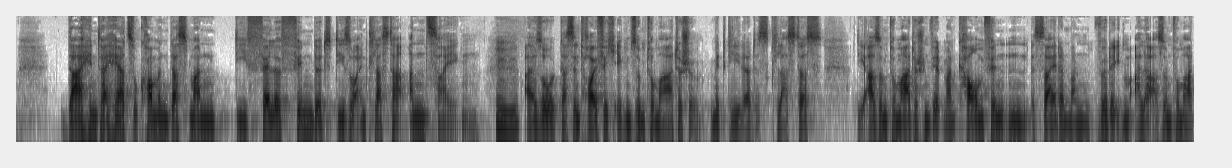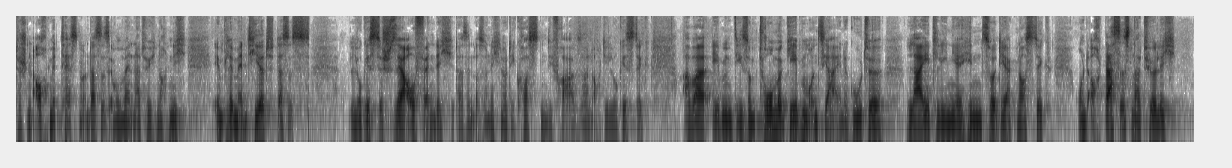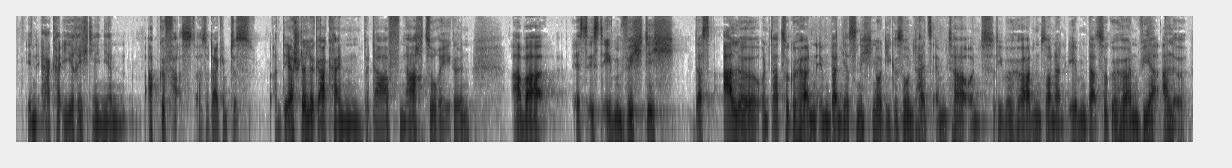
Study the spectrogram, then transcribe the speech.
da hinterherzukommen, dass man die Fälle findet, die so ein Cluster anzeigen. Mhm. Also das sind häufig eben symptomatische Mitglieder des Clusters, die asymptomatischen wird man kaum finden, es sei denn, man würde eben alle asymptomatischen auch mittesten. Und das ist im Moment natürlich noch nicht implementiert. Das ist logistisch sehr aufwendig. Da sind also nicht nur die Kosten die Frage, sondern auch die Logistik. Aber eben die Symptome geben uns ja eine gute Leitlinie hin zur Diagnostik. Und auch das ist natürlich in RKI-Richtlinien abgefasst. Also da gibt es an der Stelle gar keinen Bedarf nachzuregeln. Aber es ist eben wichtig, dass alle, und dazu gehören eben dann jetzt nicht nur die Gesundheitsämter und die Behörden, sondern eben dazu gehören wir alle,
